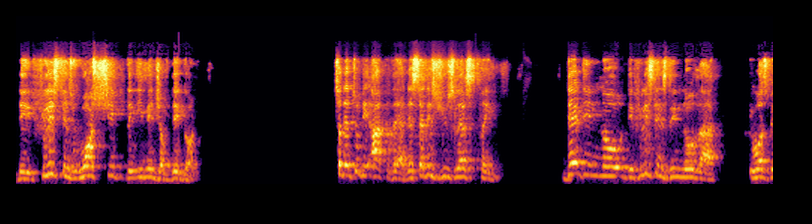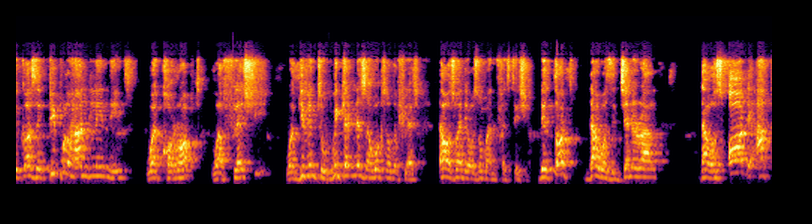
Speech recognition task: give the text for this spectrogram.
the Philistines worship the image of Dagon. So they took the ark there. They said this useless thing. They didn't know, the Philistines didn't know that it was because the people handling it were corrupt, were fleshy, were given to wickedness and works of the flesh. That was why there was no manifestation. They thought that was the general, that was all the ark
